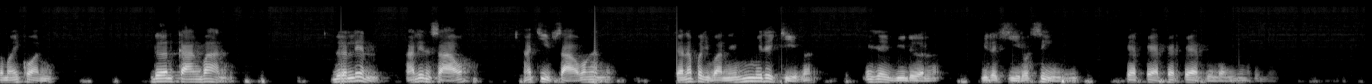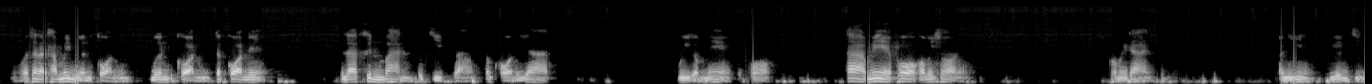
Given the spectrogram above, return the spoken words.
สมัยก่อน เดินกลางบ้าน เดินเล่น หาเล่นสาว หาจีบสาวว่างั้น แต่ณปัจจุบันนี้ไม่ได้จีบแล้วไม่ใช่มีเดินแล้วมีแต่ขี่รถสิ่งแปดแปดแปดแปดอยู่แบบนี้วัฒนธรรมไม่เหมือนก่อน เหมือนก่อนแต่ก่อนเนี่ย เวลาขึ้นบ้านไปจีบสาวต้องขออนุญาต คุยกับแม่กับพ่อ ถ้าแม่พ่อเขาไม่ชอบ ก็ไม่ได้ อันนี้เรื่องจริง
